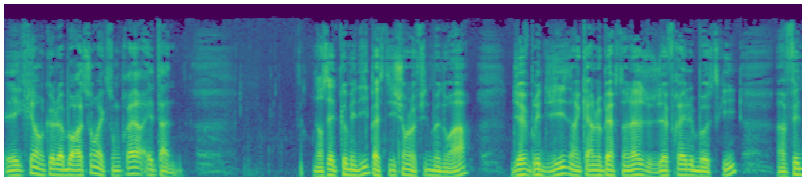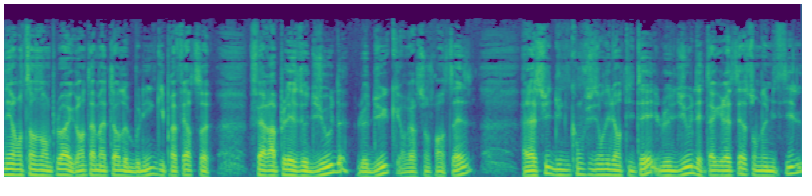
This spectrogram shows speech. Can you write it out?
et écrit en collaboration avec son frère Ethan. Dans cette comédie pastichant le film noir, Jeff Bridges incarne le personnage de Jeffrey Lebowski, un fainéant sans emploi et grand amateur de bowling qui préfère se faire appeler The Dude, le Duc en version française. À la suite d'une confusion d'identité, le Dude est agressé à son domicile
